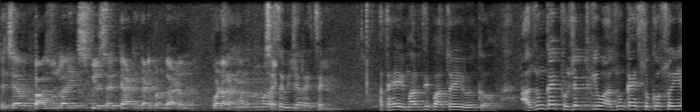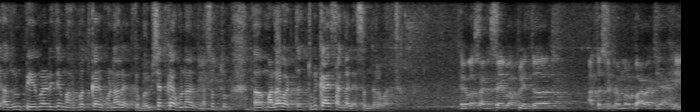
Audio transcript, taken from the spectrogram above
त्याच्या बाजूला एक स्पेस आहे त्या ठिकाणी पण गार्डन होणार आहे. असं विचारायचं आहे आता हे इमारती पाहतोय अजून काही प्रोजेक्ट किंवा अजून काही सुखसोयी अजून पी एम आर डीच्या मार्फत काय होणार आहेत का? भविष्यात काय होणार आहेत? असं तू मला वाटतं. तुम्ही काय सांगाल या संदर्भात? हे बघा साने साहेब आपल्या इथं आता सेक्टर नंबर बारा जे आहे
